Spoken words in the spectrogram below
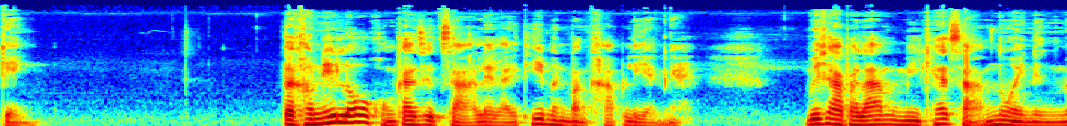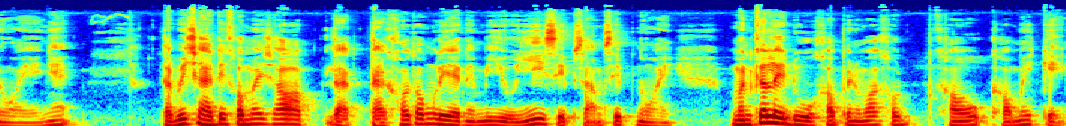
เก่ง แต่คราวนี้โลกของการศึกษาหลาย ๆ ที่มันบังคับเรียนไงวิชาพละมันมีแค่ 3 หน่วย 1 หน่วยอย่างเงี้ย แต่วิชาที่เขาไม่ชอบแต่แต่เขาต้องเรียนเนี่ยมีอยู่ 20-30 หน่วย มันก็เลยดูเขาเป็นว่าเขาเขาเขาไม่เก่ง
